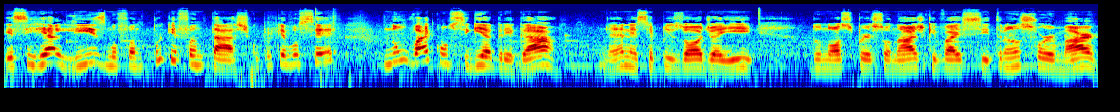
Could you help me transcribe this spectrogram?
esse realismo, por que fantástico? Porque você não vai conseguir agregar, né, nesse episódio aí do nosso personagem que vai se transformar,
